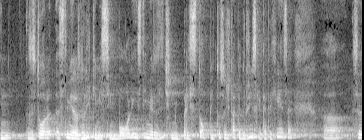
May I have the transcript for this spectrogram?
in zato s temi raznolikimi simboli in s temi različnimi pristopi, to so že take družinske kateheze, uh, se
